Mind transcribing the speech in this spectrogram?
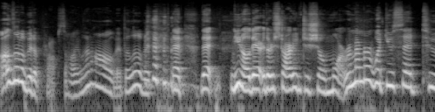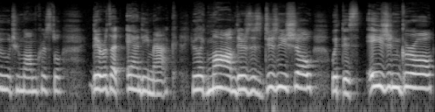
a little bit of props to Hollywood, not all of it, but a little bit that that you know they're they're starting to show more. Remember what you said to to Mom Crystal? There was that Andy Mack. You're like, Mom, there's this Disney show with this Asian girl,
